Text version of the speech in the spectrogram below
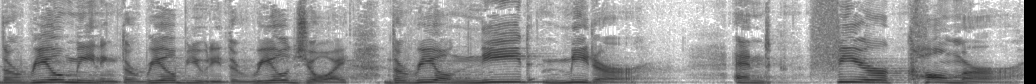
the real meaning, the real beauty, the real joy, the real need meter and fear calmer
